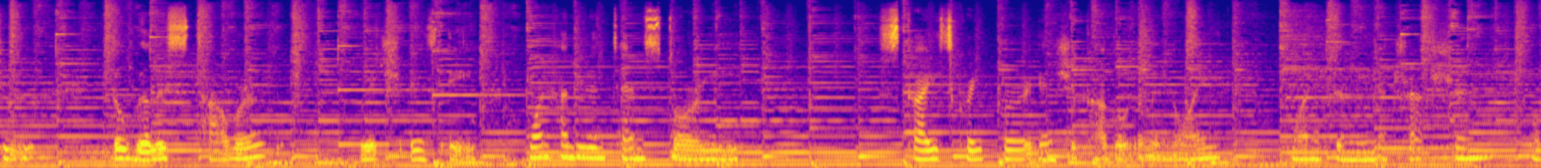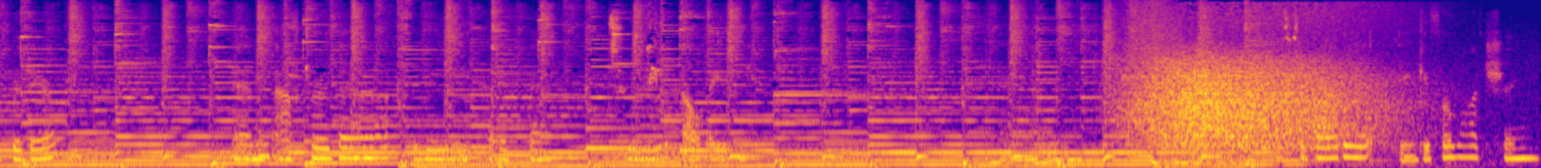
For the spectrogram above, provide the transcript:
to the Willis Tower which is a 110 story skyscraper in Chicago, Illinois one of the main attraction over there. And after that we headed back to LA and that's about it. Thank you for watching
